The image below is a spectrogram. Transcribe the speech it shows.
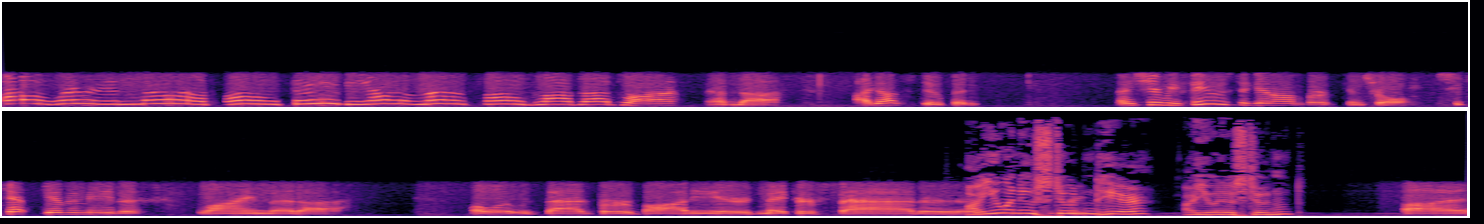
oh, we're in love, oh, baby, oh, love, oh, blah, blah, blah. And uh, I got stupid, and she refused to get on birth control. She kept giving me this line that, uh, oh, it was bad for her body, or it'd make her fat, or... Are you a new student here? Are you a new student? Uh,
